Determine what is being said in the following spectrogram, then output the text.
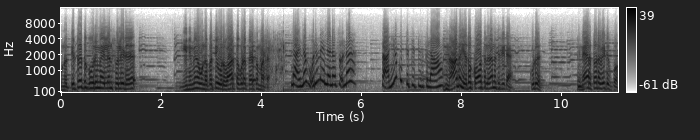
உன்னை திட்டுறதுக்கு உரிமை இல்லைன்னு சொல்லிடு. இனிமே உன்னை பத்தி ஒரு வார்த்தை கூட பேச மாட்டேன். நான் என்ன உரிமை இல்லைன்னா சொன்னேன்? தனியா கூப்பிட்டு திட்டு இருக்கலாம் நானும் ஏதோ கோவத்துல தானே திட்டிட்டேன் குடு நீ நேரத்தோட வீட்டுக்கு போ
